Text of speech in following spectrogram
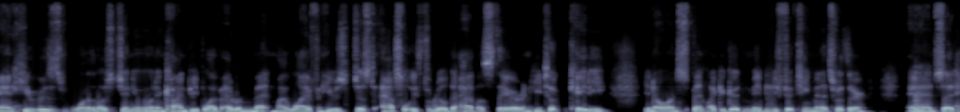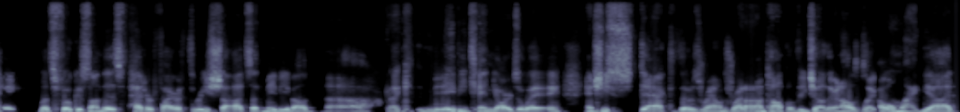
And he was one of the most genuine and kind people I've ever met in my life. And he was just absolutely thrilled to have us there. And he took Katie, you know, and spent like a good maybe 15 minutes with her mm. and mm. said, Hey, let's focus on this. Had her fire three shots at maybe about uh, like maybe 10 yards away. And she stacked those rounds right on top of each other. And I was like, oh my God,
